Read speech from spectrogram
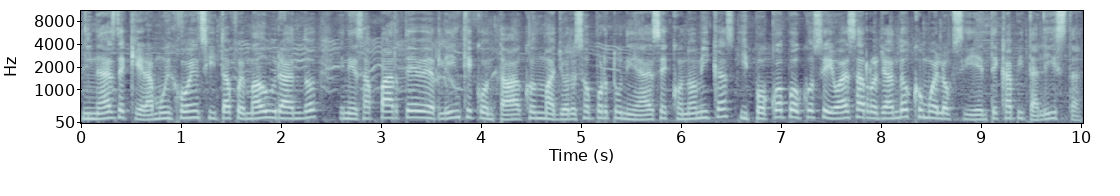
Nina desde que era muy jovencita fue madurando en esa parte de Berlín que contaba con mayores oportunidades económicas y poco a poco se iba desarrollando como el occidente capitalista,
